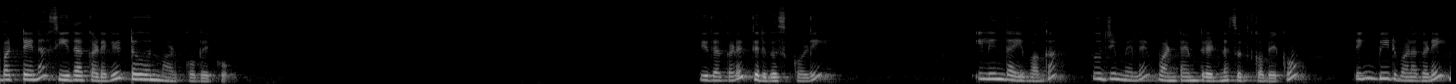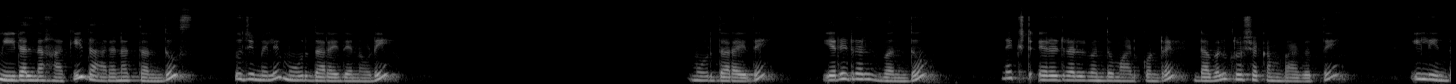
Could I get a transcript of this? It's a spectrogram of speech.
ಬಟ್ಟೆನ ಸೀದಾ ಕಡೆಗೆ ಟರ್ನ್ ಮಾಡ್ಕೋಬೇಕು. ಸೀದಾ ಕಡೆ ತಿರುಗಿಸ್ಕೊಳ್ಳಿ. ಇಲ್ಲಿಂದ ಇವಾಗ ಸೂಜಿ ಮೇಲೆ ಒನ್ ಟೈಮ್ ಥ್ರೆಡ್ನ ಸುತ್ಕೋಬೇಕು. ರಿಂಗ್ ಬೀಡ್ ಒಳಗಡೆ ನೀಡಲ್ನ ಹಾಕಿ ದಾರನ ತಂದು ಸೂಜಿ ಮೇಲೆ ಮೂರು ದಾರ ಇದೆ ನೋಡಿ. ಮೂರು ದಾರ ಇದೆ. ಎರಡರಲ್ಲಿ ಒಂದು. ನೆಕ್ಸ್ಟ್ ಎರಡರಲ್ಲಿ ಒಂದು ಮಾಡಿಕೊಂಡ್ರೆ ಡಬಲ್ ಕ್ರೋಶ ಕಂಬ ಆಗುತ್ತೆ. ಇಲ್ಲಿಂದ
